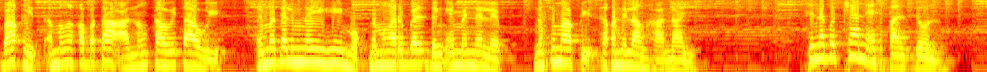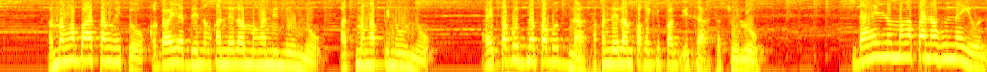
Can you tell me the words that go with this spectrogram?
Bakit ang mga kabataan ng Tawi-Tawi ay madaling nahihimok ng mga rebeldeng MNLF na sumapi sa kanilang hanay? Sinagot siya ni Espaldon Ang mga batang ito, kagaya din ng kanilang mga ninuno at mga pinuno, ay pagod na pagod na sa kanilang pakikipag-isa sa Sulu. Dahil noong mga panahon na yun,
